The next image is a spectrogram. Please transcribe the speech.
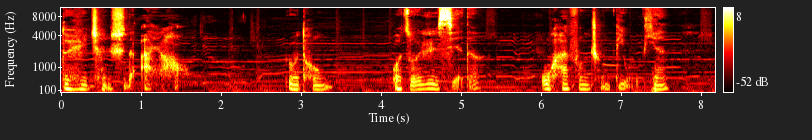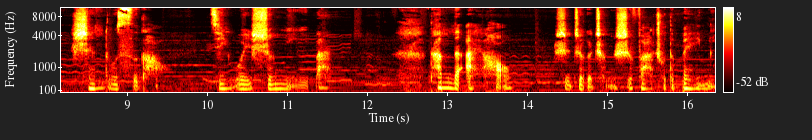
对于城市的哀嚎，如同我昨日写的《武汉封城第五天》，深度思考、敬畏生命一般。他们的哀嚎，是这个城市发出的悲鸣。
